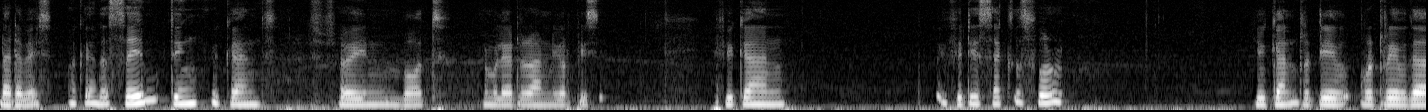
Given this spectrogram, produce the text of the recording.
database. Okay the same thing you can show in both emulator and your PC if you can if it is successful you can retrieve retrieve the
